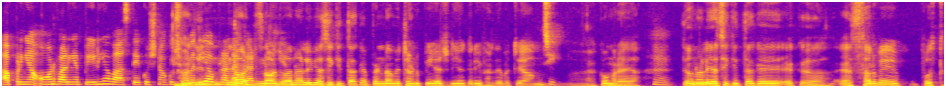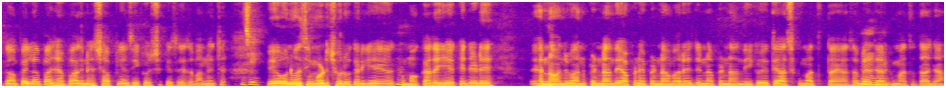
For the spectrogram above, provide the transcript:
ਆਪਣੀਆਂ ਆਉਣ ਵਾਲੀਆਂ ਪੀੜ੍ਹੀਆਂ ਵਾਸਤੇ ਕੁਝ ਨਾ ਕੁਝ ਵਧੀਆ ਉਪਰਾਲਾ ਕਰ ਸਕੀਏ ਨੌਜਵਾਨਾਂ ਲਈ ਵੀ ਅਸੀਂ ਕੀਤਾ ਕਿ ਪਿੰਡਾਂ ਵਿੱਚ ਹੁਣ ਡੀਆਂ ਕਰੀ ਫਿਰਦੇ ਬੱਚੇ ਆਮ ਜੀ। ਘੁੰਮ ਰਹੇ ਆ। ਤੇ ਉਹਨਾਂ ਲਈ ਅਸੀਂ ਕੀਤਾ ਕਿ ਇੱਕ ਸਰਵੇ ਪੁਸਤਕਾਂ ਪਹਿਲਾਂ ਭਾਸ਼ਾ ਵਿਭਾਗ ਨੇ ਛਾਪੀਆਂ ਸੀ ਕੁਝ ਕਿਸੇ ਜ਼ਮਾਨੇ 'ਚ। ਵੀ ਉਹਨੂੰ ਅਸੀਂ ਮੁੜ ਸ਼ੁਰੂ ਕਰੀਏ ਇੱਕ ਮੌਕਾ ਦਈਏ ਕਿ ਜਿਹੜੇ ਨੌਜਵਾਨ ਪਿੰਡਾਂ ਦੇ ਆਪਣੇ ਪਿੰਡਾਂ ਬਾਰੇ ਜਿਨ੍ਹਾਂ ਪਿੰਡਾਂ ਦੀ ਕੋਈ ਇਤਿਹਾਸਕ ਮਹੱਤਤਾ ਆ ਸੱਭਿਆਚਾਰਕ ਮਹੱਤਤਾ ਜਾਂ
